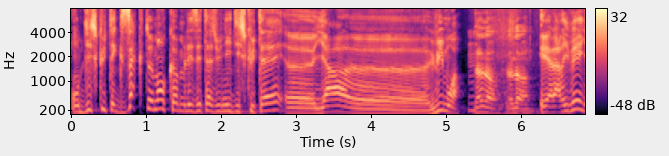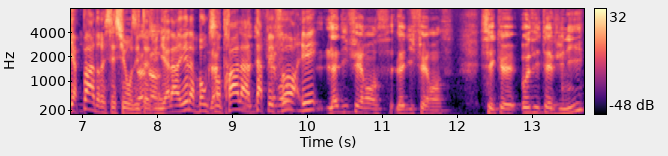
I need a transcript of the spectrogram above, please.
on discute exactement comme les États-Unis discutaient euh, il y a huit mois. Non, non, non, non. Et à l'arrivée, il n'y a pas de récession aux États-Unis. À l'arrivée, la Banque La- centrale a la tapé fort et. La différence, la différence, c'est que aux États-Unis,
